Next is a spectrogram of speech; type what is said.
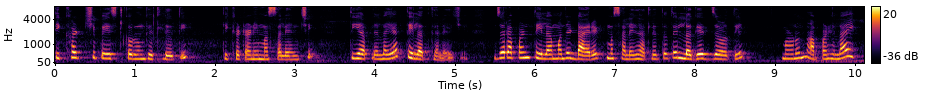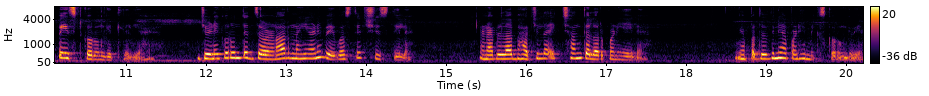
तिखटची पेस्ट करून घेतली होती तिखट आणि मसाल्यांची ती आपल्याला या तेलात घालायची. जर आपण तेलामध्ये डायरेक्ट मसाले घातले तर ते लगेच जळतील. म्हणून आपण ह्याला एक पेस्ट करून घेतलेली आहे. जेणेकरून ते जळणार नाही आणि व्यवस्थित शिजतील. आहे आणि आपल्याला भाजीला एक छान कलर पण येईल. आहे या पद्धतीने आपण हे मिक्स करून घेऊया.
